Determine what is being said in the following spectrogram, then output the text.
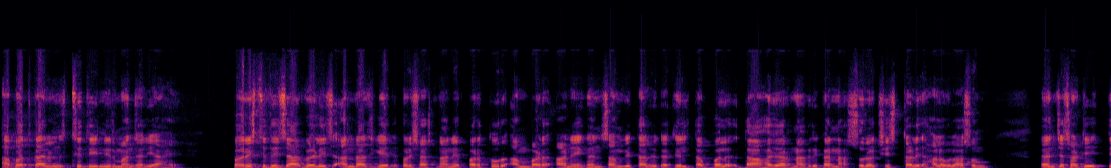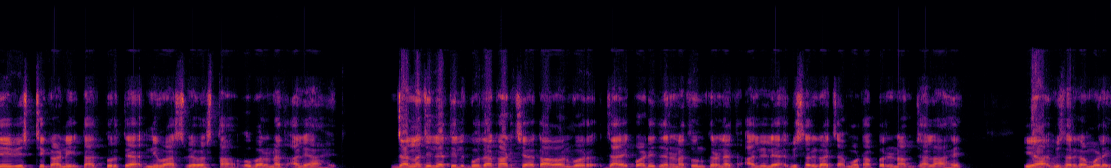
आपत्कालीन स्थिती निर्माण झाली आहे. परिस्थितीचा वेळीच अंदाज घेत प्रशासनाने परतूर अंबड आणि घनसावंगी तालुक्यातील तब्बल दहा हजार नागरिकांना सुरक्षित स्थळी हलवलं असून त्यांच्यासाठी तेवीस ठिकाणी तात्पुरत्या निवास व्यवस्था उभारण्यात आल्या आहेत. जालना जिल्ह्यातील गोदाकाठच्या गावांवर जायकवाडी धरणातून करण्यात आलेल्या विसर्गाचा मोठा परिणाम झाला आहे. या विसर्गामुळे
